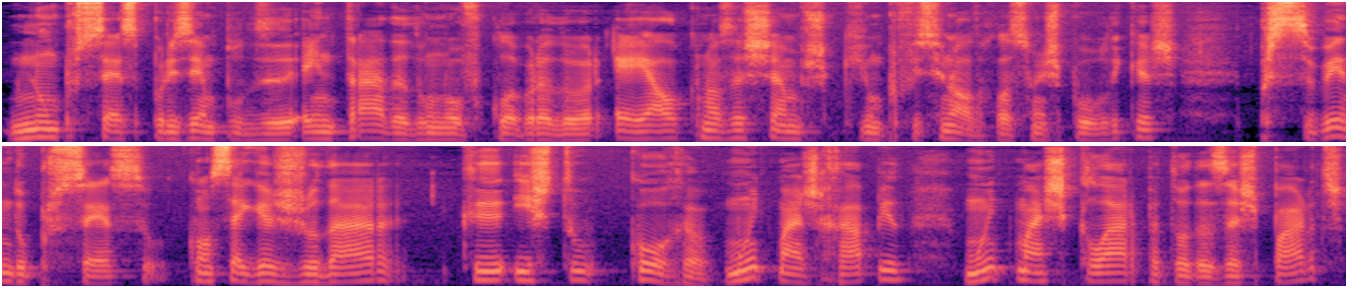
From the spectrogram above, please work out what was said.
num processo, por exemplo, de entrada de um novo colaborador, é algo que nós achamos que um profissional de relações públicas, percebendo o processo, consegue ajudar que isto corra muito mais rápido, muito mais claro para todas as partes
